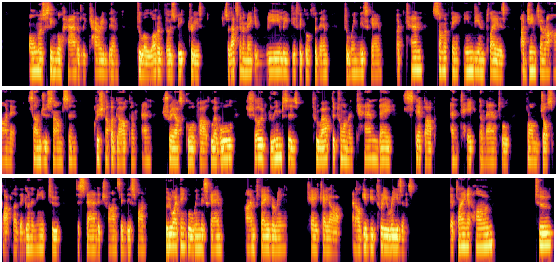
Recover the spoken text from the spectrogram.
almost single handedly carried them to a lot of those victories. So that's going to make it really difficult for them to win this game. But can some of their Indian players, Ajinkya Rahane, Sanju Samson, Krishnappa Gautam, and Shreyas Gopal, who have all showed glimpses throughout the tournament, can they step up and take the mantle from Jos Buttler? They're going to need to to stand a chance in this one. Who do I think will win this game? I'm favoring KKR, and I'll give you three reasons. They're playing at home. Two,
